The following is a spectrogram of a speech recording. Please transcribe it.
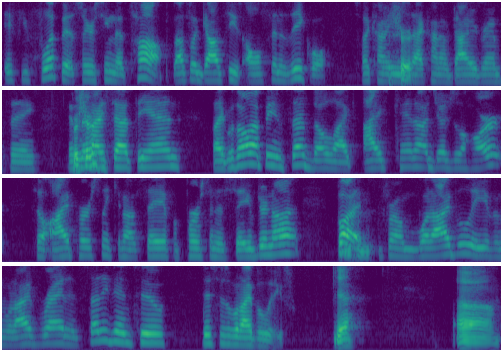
if you flip it, so you're seeing the top, that's what God sees. All sin is equal. So I kind of use sure. that kind of diagram thing. And For then sure. I said at the end, like with all that being said, though, like I cannot judge the heart, so I personally cannot say if a person is saved or not. But Mm-hmm. from what I believe and what I've read and studied into, this is what I believe. Yeah. Um.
